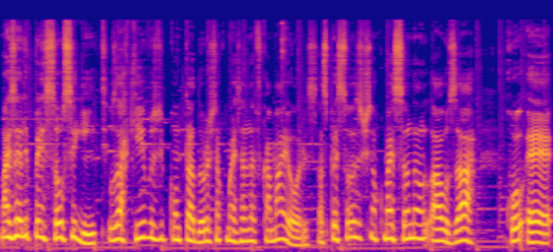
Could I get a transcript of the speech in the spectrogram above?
Mas ele pensou o seguinte: os arquivos de computadores estão começando a ficar maiores. As pessoas estão começando a usar é,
